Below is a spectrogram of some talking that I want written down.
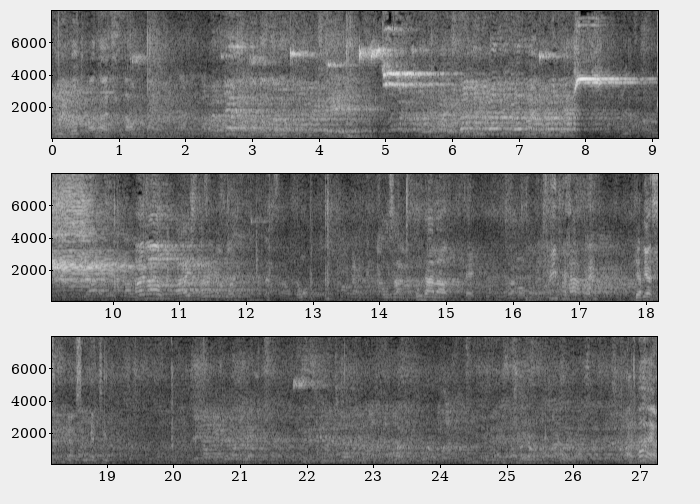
跟你说，淘汰四打五打完现在，打完太棒 Guys, full time. Full time out. Okay. Three per half, right? Yeah. Yes. Yeah, so we get two. 淘汰啊！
